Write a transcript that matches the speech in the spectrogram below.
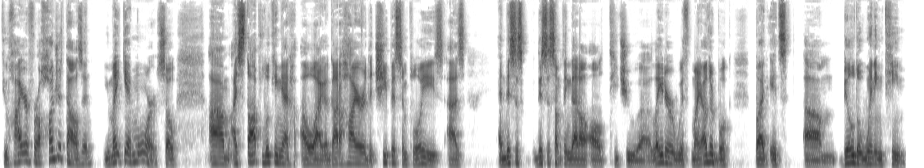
If you hire for a hundred thousand, you might get more. So um, I stopped looking at oh I got to hire the cheapest employees as, and this is this is something that I'll, I'll teach you uh, later with my other book, but it's um, build a winning team.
